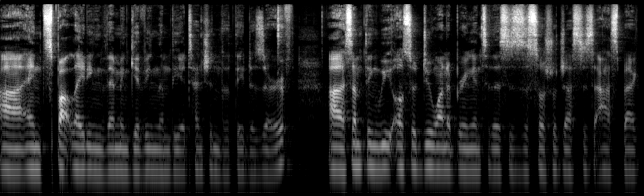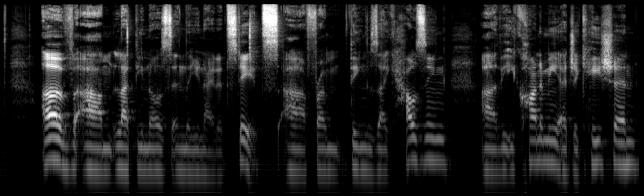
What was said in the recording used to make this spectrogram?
uh, and spotlighting them and giving them the attention that they deserve. Uh, something we also do want to bring into this is the social justice aspect of um, Latinos in the United States, uh, from things like housing, uh, the economy, education,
